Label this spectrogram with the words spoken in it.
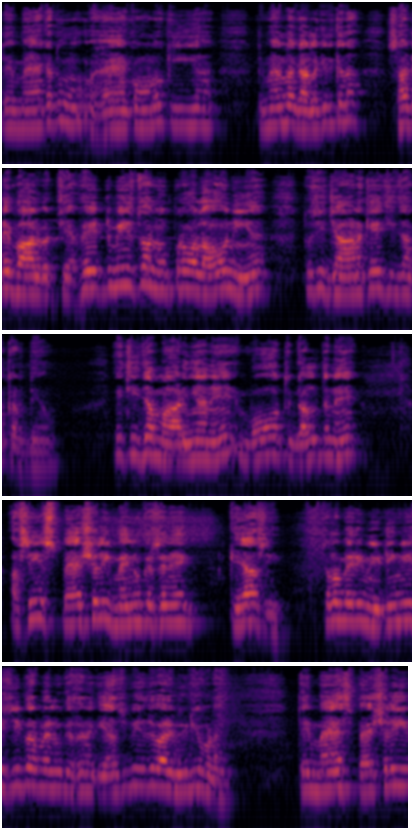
ਤੇ ਮੈਂ ਕਿਹਾ ਤੂੰ ਹੈ ਕੌਣ, ਉਹ ਕੀ ਆ? ਤੇ ਮੈਂ ਉਹਨਾਂ ਨਾਲ ਗੱਲ ਕੀਤੀ, ਕਹਿੰਦਾ, ਸਾਡੇ ਬਾਲ ਬੱਚੇ ਆ। ਫਿਰ ਇਟ ਮੀਨਸ ਤੁਹਾਨੂੰ ਉੱਪਰੋਂ ਅਲਾਓ ਨਹੀਂ ਹੈ, ਤੁਸੀਂ ਜਾਣ ਕੇ ਇਹ ਚੀਜ਼ਾਂ ਕਰਦੇ ਹੋ। ਇਹ ਚੀਜ਼ਾਂ ਮਾੜੀਆਂ ਨੇ, ਬਹੁਤ ਗਲਤ ਨੇ। ਅਸੀਂ ਸਪੈਸ਼ਲੀ ਮੈਨੂੰ ਕਿਸੇ ਨੇ ਕਿਹਾ ਸੀ, ਚਲੋ ਮੇਰੀ ਮੀਟਿੰਗ ਹੀ ਸੀ, ਪਰ ਮੈਨੂੰ ਕਿਸੇ ਨੇ ਕਿਹਾ ਸੀ ਵੀ ਇਹਦੇ ਬਾਰੇ ਵੀਡੀਓ ਬਣਾਏ ਤੇ ਮੈਂ ਸਪੈਸ਼ਲੀ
